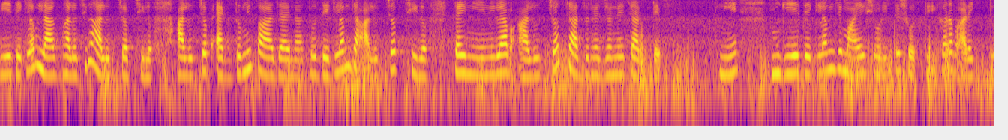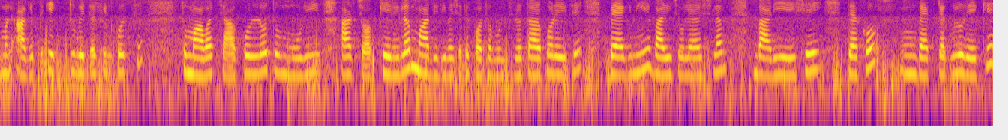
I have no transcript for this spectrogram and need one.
দিয়ে দেখলাম লাগ ভালো ছিল, আলুর চপ ছিল। আলুর চপ একদমই পাওয়া যায় না। তো দেখলাম যে আলুর চপ ছিল। তাই নিয়ে নিলাম আলুর চপ। চারজনের জন্যে চারটে নিয়ে গিয়ে দেখলাম যে মায়ের শরীরটা সত্যিই খারাপ। আর একটু মানে আগের থেকে একটু বেটার ফিল করছে। তো মা আবার চা করল, তো মুড়ি আর চপ খেয়ে নিলাম। মা দিদিভাইয়ের সাথে কথা বলছিল। তারপর এই যে ব্যাগ নিয়ে বাড়ি চলে আসলাম। বাড়ি এসেই দেখো ব্যাগ ট্যাগগুলো রেখে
